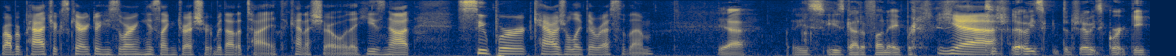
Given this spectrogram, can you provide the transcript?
Robert Patrick's character, he's wearing his like dress shirt without a tie to kind of show that he's not super casual like the rest of them. yeah, he's he's got a fun apron Yeah. to show he's to show he's quirky.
